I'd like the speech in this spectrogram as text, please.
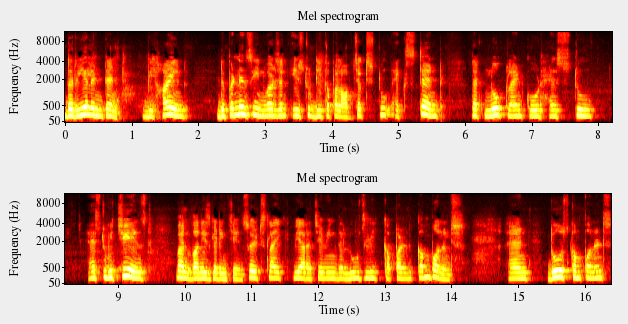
the real intent behind dependency inversion is to decouple objects to extent that no client code has to has to be changed when one is getting changed. So it's like we are achieving the loosely coupled components. And those components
